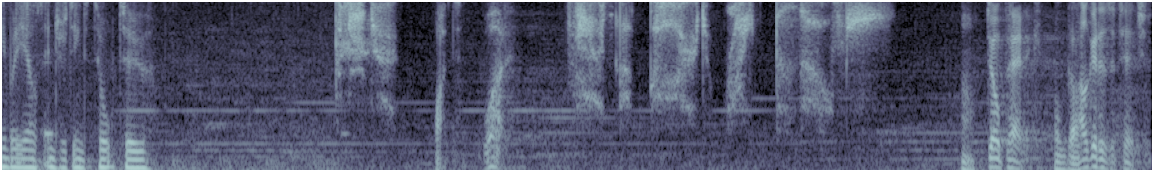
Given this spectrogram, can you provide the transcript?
Anybody else interesting to talk to? Commander. What? What? There's a guard right below me. Oh. Don't panic. Oh, God. I'll get his attention.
